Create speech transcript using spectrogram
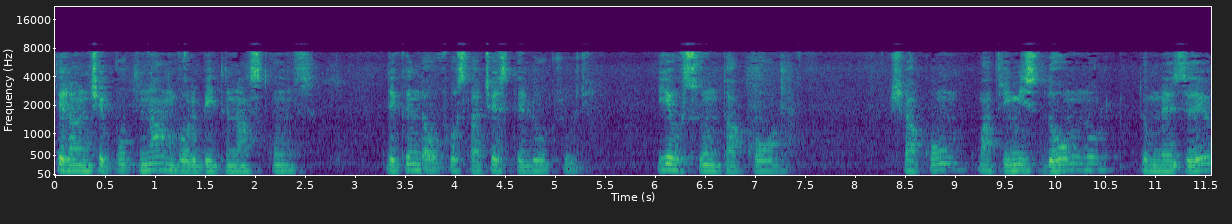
de la început n-am vorbit în ascuns, de când au fost aceste lucruri, eu sunt acolo. Și acum m-a trimis Domnul, Dumnezeu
